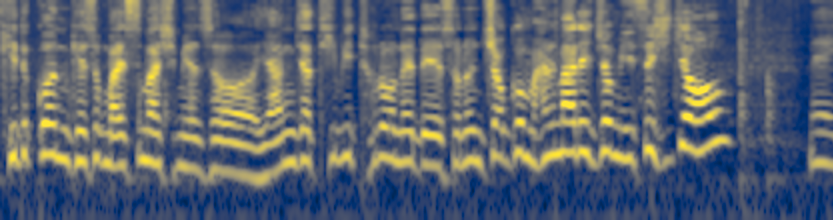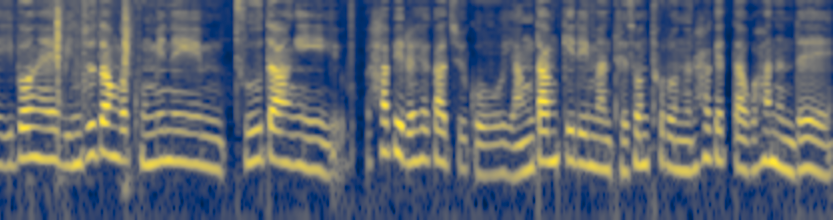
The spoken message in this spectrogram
기득권 계속 말씀하시면서 양자 TV 토론에 대해서는 조금 할 말이 좀 있으시죠? 네, 이번에 민주당과 국민의힘 두 당이 합의를 해가지고 양당끼리만 대선 토론을 하겠다고 하는데,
